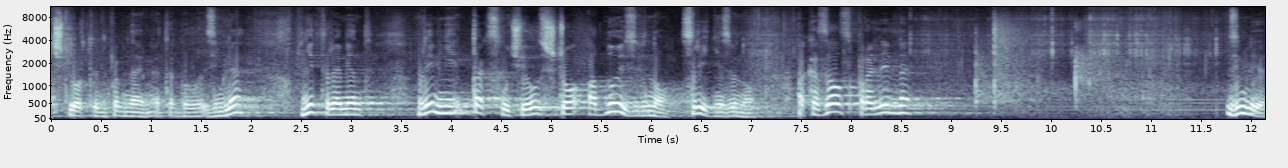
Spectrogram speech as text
четвертое, напоминаем, это была Земля, в некоторый момент времени так случилось, что одно звено, среднее звено, оказалось параллельно Земле,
